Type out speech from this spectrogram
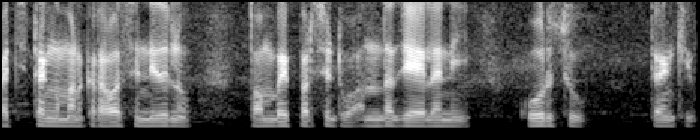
ఖచ్చితంగా మనకు రావాల్సిన నిధులను తొంభై పర్సెంట్ అందజేయాలని కోరుచు. థ్యాంక్ యూ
